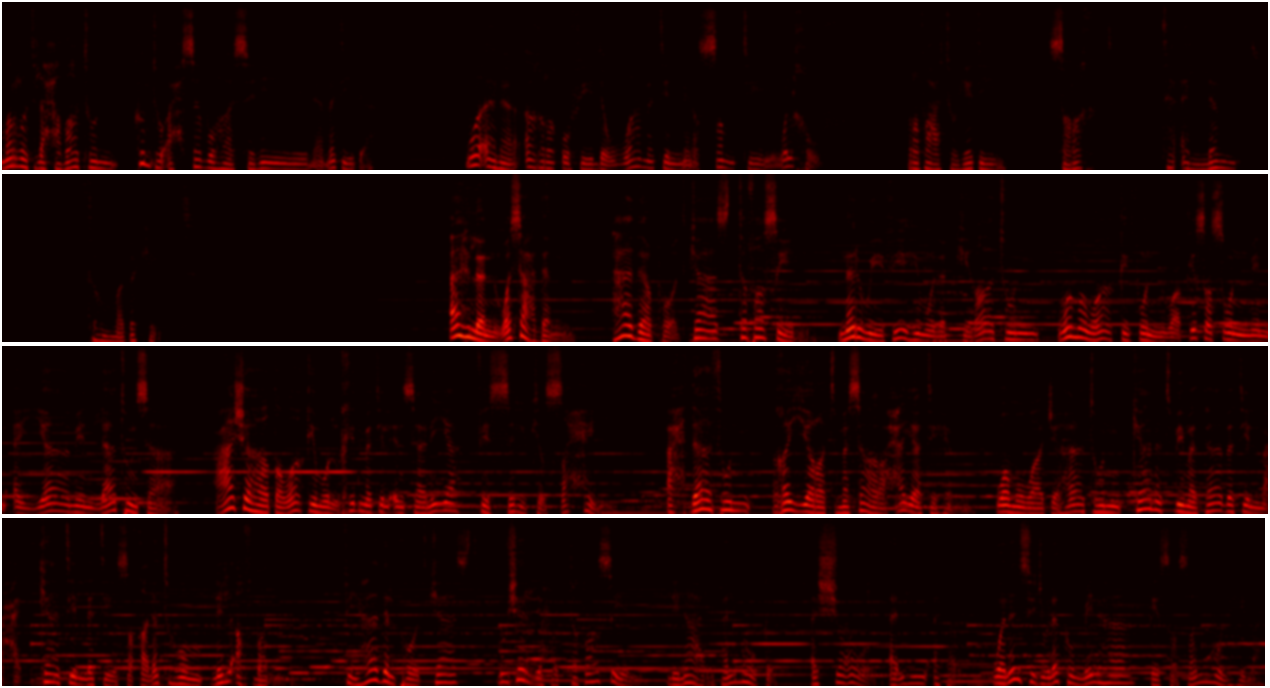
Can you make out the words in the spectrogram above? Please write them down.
مرت لحظات كنت أحسبها سنين مديدة وأنا أغرق في دوامة من الصمت والخوف. رفعت يدي صرخت تألمت ثم بكيت. أهلا وسعدا. هذا بودكاست تفاصيل نروي فيه مذكرات ومواقف وقصص من أيام لا تنسى. عاشها طواقم الخدمة الإنسانية في السلك الصحي. أحداث غيرت مسار حياتهم ومواجهات كانت بمثابة المحكات التي صقلتهم للأفضل. في هذا البودكاست نشرح التفاصيل لنعرف الموقف. الشعور الأثر. وننسج لكم منها قصصا ملهمة.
